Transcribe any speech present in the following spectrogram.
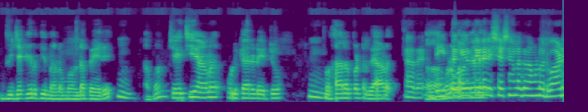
ദ്വിജകീർത്തി വിജകീർത്തി എന്നാണ് മോളുടെ പേര്. അപ്പം ചേച്ചിയാണ് പുള്ളിക്കാരുടെ ഏറ്റവും. പ്രധാനപ്പെട്ട ഒരാൾ. വിശേഷങ്ങളൊക്കെ നമ്മൾ ഒരുപാട്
